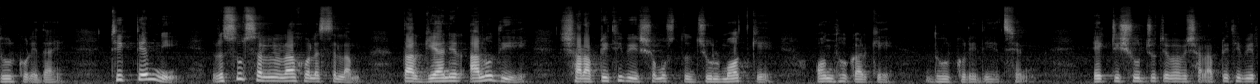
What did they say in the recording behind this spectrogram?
দূর করে দেয়। ঠিক তেমনি রসুল সাল্লাহ আলাইসাল্লাম তার জ্ঞানের আলো দিয়ে সারা পৃথিবীর সমস্ত জুলমতকে, অন্ধকারকে দূর করে দিয়েছেন। একটি সূর্য যেভাবে সারা পৃথিবীর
